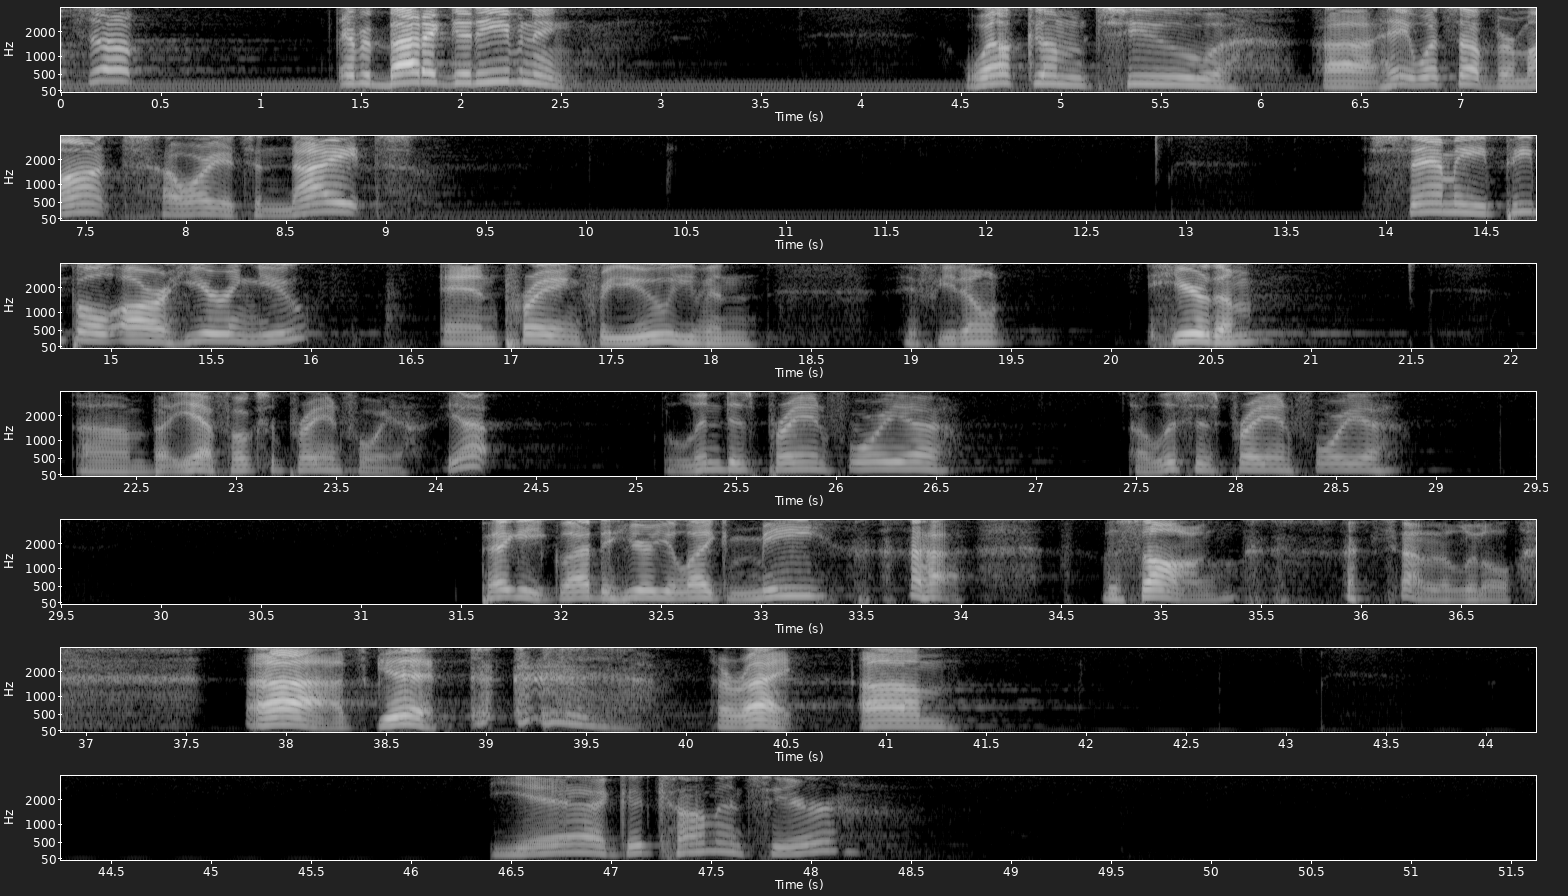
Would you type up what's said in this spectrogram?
What's up, everybody? Good evening. Welcome to, uh, hey, what's up, Vermont? How are you tonight? Sammy, people are hearing you and praying for you, even if you don't hear them. Um, but yeah, folks are praying for you. Yeah. Linda's praying for you. Alyssa's praying for you. Peggy, glad to hear you like me. the song sounded a little. Ah, it's good. All right. Um, yeah, good comments here.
